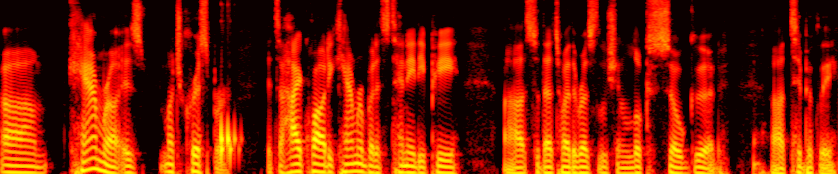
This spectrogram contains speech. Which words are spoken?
um, camera is much crisper. It's a high quality camera, but it's 1080p, uh, so that's why the resolution looks so good. Uh, typically,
